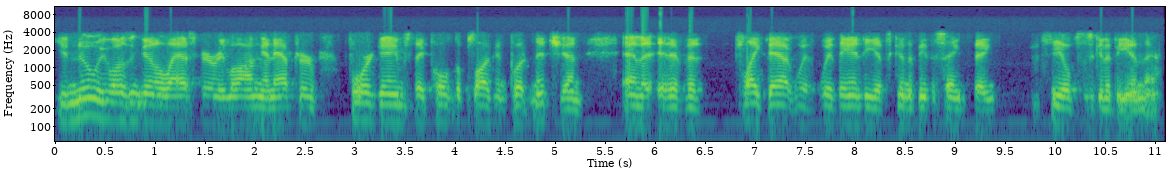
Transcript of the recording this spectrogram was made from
You knew he wasn't going to last very long, and after four games, they pulled the plug and put Mitch in. And if it's like that with with Andy, it's going to be the same thing. Fields is going to be in there.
